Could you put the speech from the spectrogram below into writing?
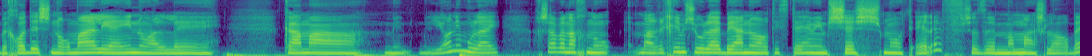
בחודש נורמלי היינו על uh, כמה מיליונים אולי, עכשיו אנחנו מעריכים שאולי בינואר תסתיים עם 600 אלף, שזה ממש לא הרבה.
